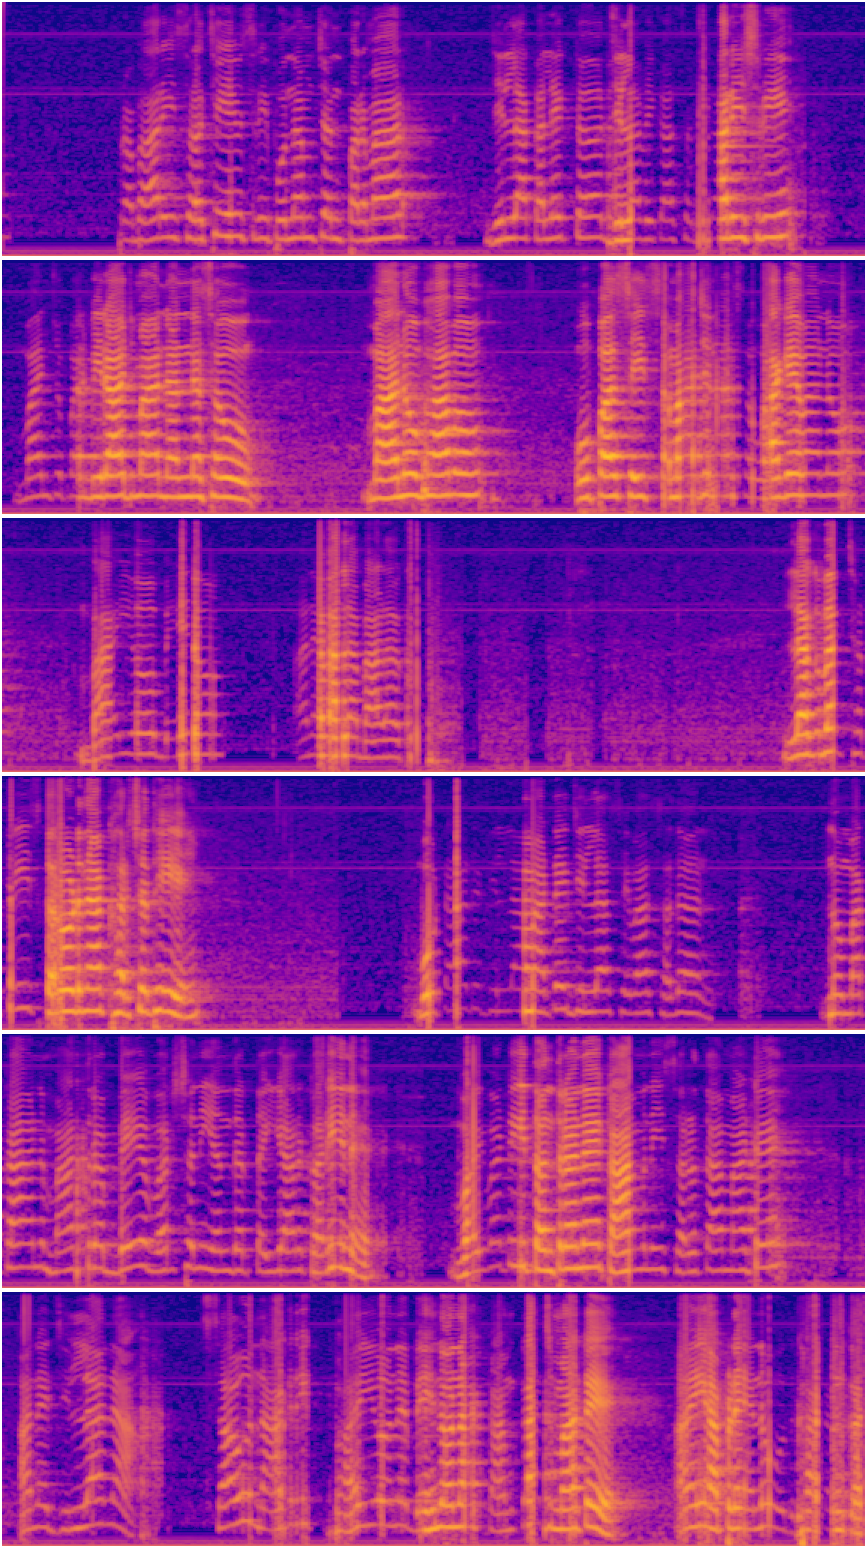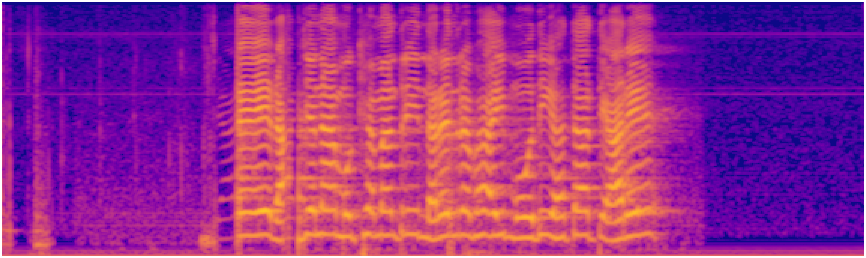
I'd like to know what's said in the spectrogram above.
પ્રભારી સચિવ શ્રી પૂનમચંદ પરમાર, જિલ્લા કલેક્ટર, જિલ્લા વિકાસ અધિકારી શ્રી, મંચ ઉપર બિરાજમાન અન્ય સૌ મહાનુભાવો, ઉપસ્થિત સમાજના સૌ આગેવાનો, ભાઈઓ બહેનો અને વાલા બાળકો. લગભગ છત્રીસ કરોડના ખર્ચથી બોટાદ જિલ્લા માટે જિલ્લા સેવા સદનનું મકાન માત્ર બે વર્ષની અંદર તૈયાર કરીને વહીવટી તંત્રને કામની સરળતા માટે અને જિલ્લાના સૌ નાગરિક ભાઈઓ અને બહેનોના કામકાજ માટે અહીં આપણે એનું ઉદ્ઘાટન કરીશું. જ્યારે રાજ્યના મુખ્યમંત્રી નરેન્દ્રભાઈ મોદી હતા ત્યારે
